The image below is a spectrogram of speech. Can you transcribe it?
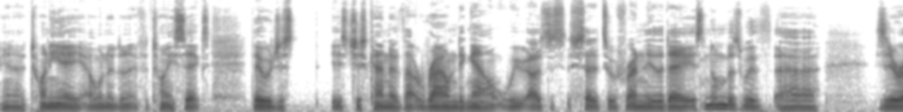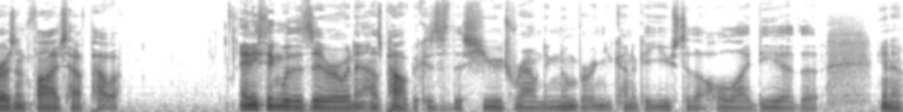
you know 28. I wouldn't have done it for 26. They were just it's just kind of that rounding out. We I just said it to a friend the other day. It's numbers with uh, zeros and fives have power. Anything with a zero in it has power because it's this huge rounding number, and you kind of get used to that whole idea that you know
